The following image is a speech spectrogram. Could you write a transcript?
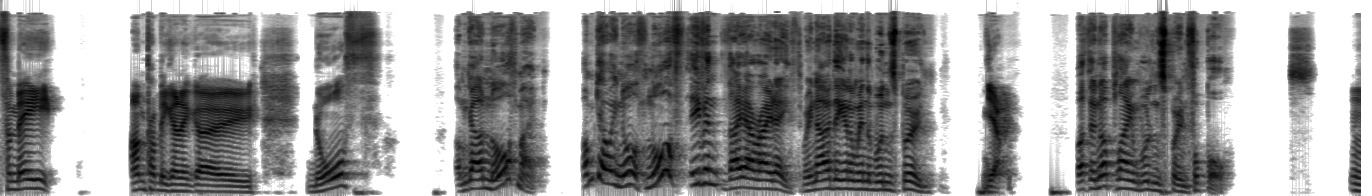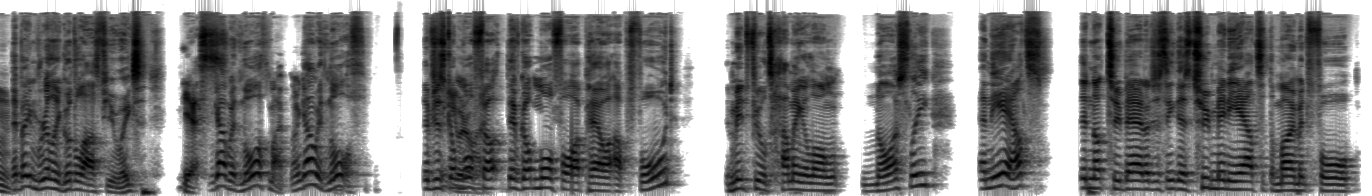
for me, I'm probably going to go north. I'm going north, mate. I'm going north. North, even they are 18th. We know they're going to win the wooden spoon, Yeah. but they're not playing wooden spoon football. Mm. They've been really good the last few weeks. Yes. I'm going with North, mate. I'm going with North. They've just got more. right. They've got more firepower up forward. The midfield's humming along nicely, and the outs they're not too bad. I just think there's too many outs at the moment for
